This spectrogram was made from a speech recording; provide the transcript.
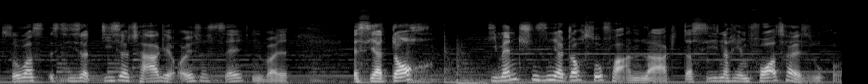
sowas ist dieser, dieser Tage äußerst selten, weil es ja doch, die Menschen sind ja doch so veranlagt, dass sie nach ihrem Vorteil suchen.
